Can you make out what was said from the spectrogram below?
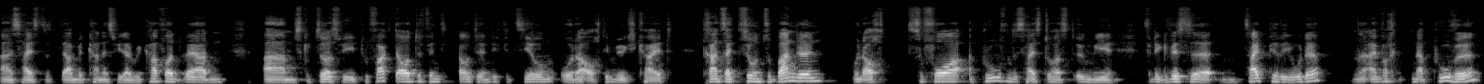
Äh, das heißt, damit kann es wieder recovered werden. Ähm, es gibt sowas wie Two-Factor-Authentifizierung oder auch die Möglichkeit, Transaktionen zu bundeln und auch zuvor approven. Das heißt, du hast irgendwie für eine gewisse Zeitperiode Ne, einfach ein Approval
